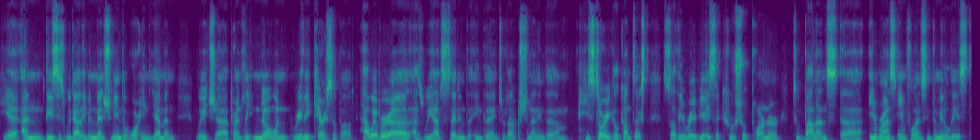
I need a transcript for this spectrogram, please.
He, and this is without even mentioning the war in Yemen, which uh, apparently no one really cares about. However, uh, as we have said in the in the introduction and in the um, historical context, Saudi Arabia is a crucial partner to balance uh, Iran's influence in the Middle East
